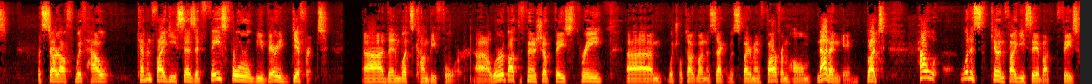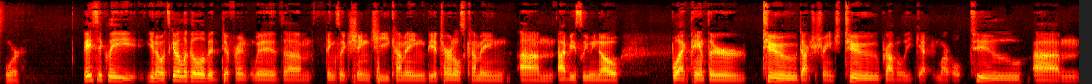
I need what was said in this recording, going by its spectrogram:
let's start off with how Kevin Feige says that Phase Four will be very different uh, than what's come before. Uh, we're about to finish up Phase Three, um, which we'll talk about in a second with Spider-Man: Far From Home, not Endgame. But how? What does Kevin Feige say about Phase Four? Basically, you know, it's going to look a little bit different with um, things like Shang-Chi coming, The Eternals coming. Um, obviously, we know Black Panther 2, Doctor Strange 2, probably Captain Marvel 2. Um,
